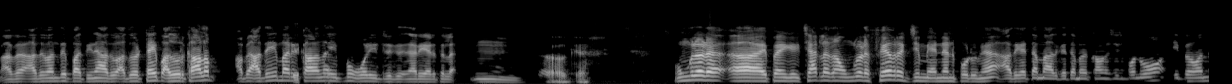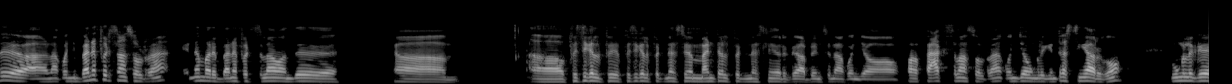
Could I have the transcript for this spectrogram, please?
அது அது வந்து பாத்தீங்கன்னா, அது அது ஒரு டைப் அது ஒரு காலம். அப்ப அதே மாரி காலம் தான் இப்போ ஓடிட்டு இருக்கு நெறைய இடத்துல. ம். ஓகே உங்களோட இப்போ எங்கள் சேட்டில் தான் உங்களோட ஃபேவரட் ஜிம் என்னன்னு போடுங்க. அதுக்கேற்ற மாதிரி அதுக்கேற்ற மாதிரி கான்வர்சேஷன் பண்ணுவோம். இப்போ வந்து நான் கொஞ்சம் பெனிஃபிட்ஸ்லாம் சொல்கிறேன் என்ன மாதிரி பெனிஃபிட்ஸ்லாம் வந்து ஃபிசிக்கல் ஃபிசிக்கல் ஃபிட்னஸ்லையும் மென்டல் ஃபிட்னஸ்லையும் இருக்குது அப்படின்னு சொல்லி நான் கொஞ்சம் ஃப ஃபேக்ட்ஸ்லாம் சொல்கிறேன் கொஞ்சம் உங்களுக்கு இன்ட்ரெஸ்டிங்காக இருக்கும். உங்களுக்கு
